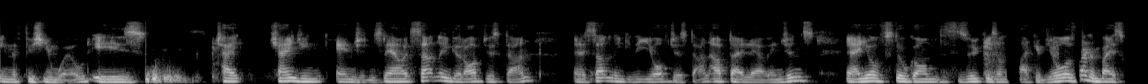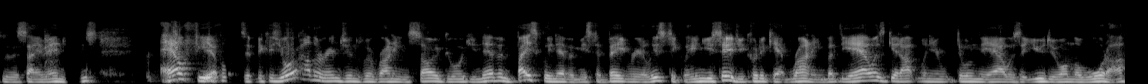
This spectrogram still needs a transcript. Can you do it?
in the fishing world is cha- changing engines. Now, it's something that I've just done and it's something that you've just done, updated our engines. Now you've still gone with the Suzuki's on the back of yours, running basically the same engines. How fearful yep. is it? Because your other engines were running so good, you never, basically, never missed a beat realistically. And you said you could have kept running, but the hours get up when you're doing the hours that you do on the water.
